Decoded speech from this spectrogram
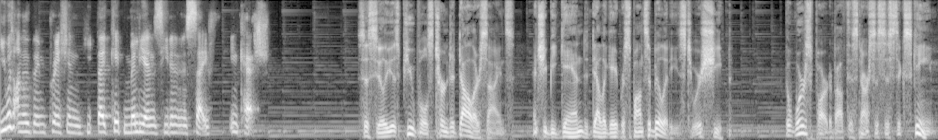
he was under the impression he, they kept millions hidden in a safe in cash. Cecilia's pupils turned to dollar signs, and she began to delegate responsibilities to her sheep. The worst part about this narcissistic scheme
